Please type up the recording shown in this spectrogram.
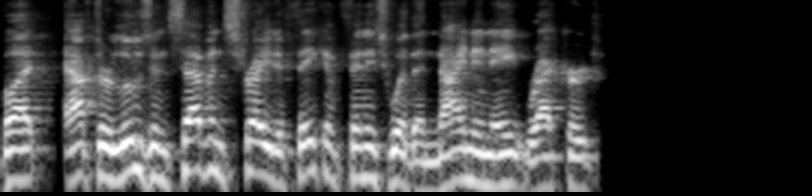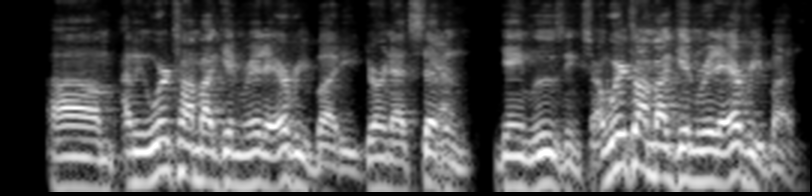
But after losing seven straight, if they can finish with a nine and eight record, um, I mean, we're talking about getting rid of everybody during that seven yeah. game losing. So we're talking about getting rid of everybody.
